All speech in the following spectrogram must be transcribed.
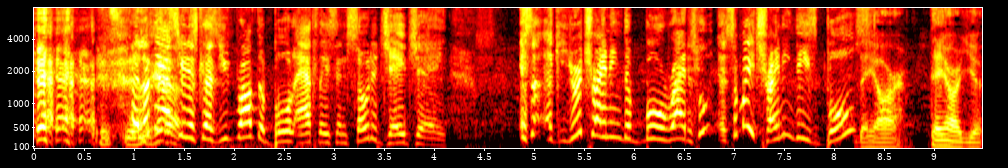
Hey, let me ask you this because you brought the bull athletes, and so did JJ. It's like you're training the bull riders. Who is somebody training these bulls? They are. They are you,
